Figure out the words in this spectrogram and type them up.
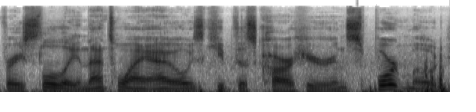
very slowly. And that's why I always keep this car here in sport mode.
